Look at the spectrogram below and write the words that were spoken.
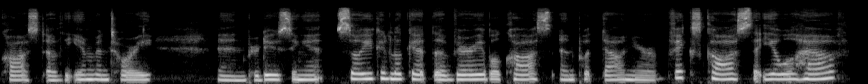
cost of the inventory and producing it. So you can look at the variable costs and put down your fixed costs that you will have.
